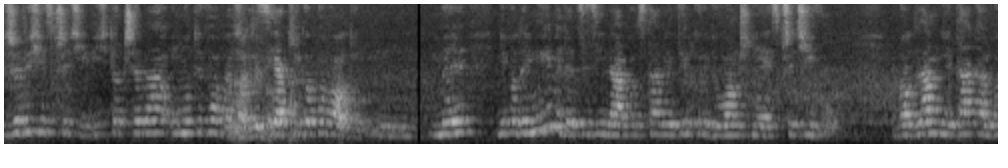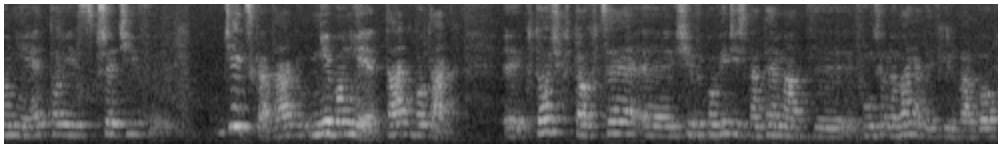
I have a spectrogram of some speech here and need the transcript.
żeby się sprzeciwić, to trzeba umotywować, Umotywować. z jakiego powodu. My nie podejmujemy decyzji na podstawie tylko i wyłącznie sprzeciwu, bo dla mnie tak albo nie to jest sprzeciw dziecka, tak? Nie, bo nie, tak, bo tak. Y, Ktoś, kto chce y, się wypowiedzieć na temat y, funkcjonowania tej firmy albo,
